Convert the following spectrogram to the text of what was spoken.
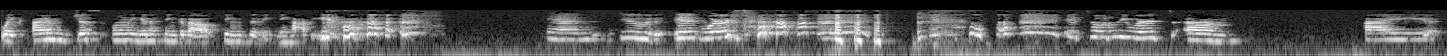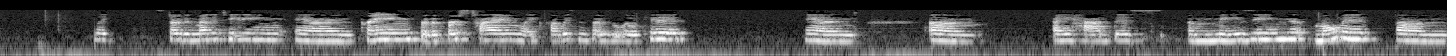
like I'm just only going to think about things that make me happy. and dude, it worked. it totally worked. Um, I like started meditating and praying for the first time, like probably since I was a little kid. And um, I had this amazing moment um,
